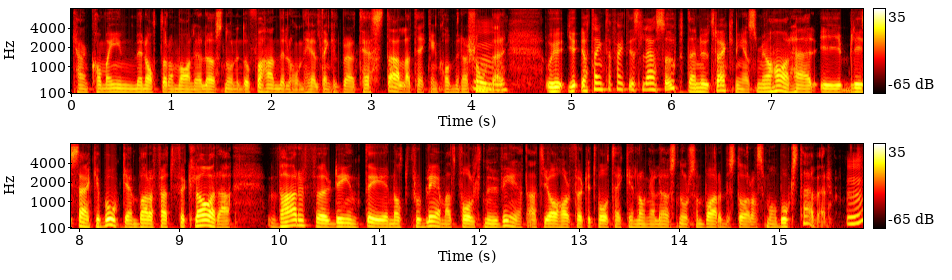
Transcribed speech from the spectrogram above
kan komma in med något av de vanliga lösenorden, då får han eller hon helt enkelt börja testa alla teckenkombinationer. Mm. Och jag, jag, tänkte faktiskt läsa upp den uträkningen som jag har här i Bli säker-boken bara för att förklara varför det inte är något problem att folk nu vet att jag har 42 tecken långa lösenord som bara består av små bokstäver. Mm.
